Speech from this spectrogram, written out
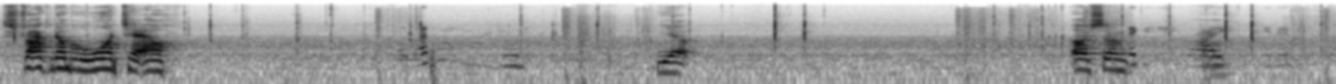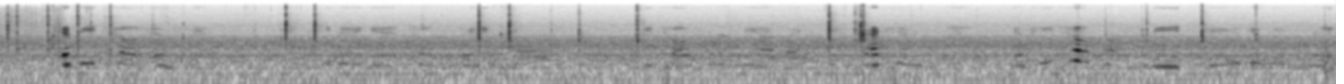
Strike number one, Tal. Oh, that's what we were doing. Yep. Oh, so Second strike. And if, if he tell if he didn't get teleportation power, he teleported me. I was like, Jackson, if he teleported me, do you give me permission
